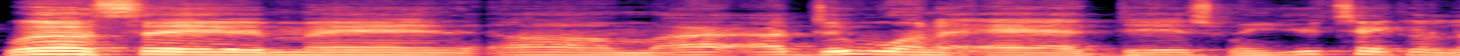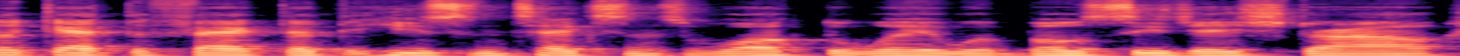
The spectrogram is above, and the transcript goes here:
Well said, man. Um, I, I do want to add this. When you take a look at the fact that the Houston Texans walked away with both CJ Stroud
